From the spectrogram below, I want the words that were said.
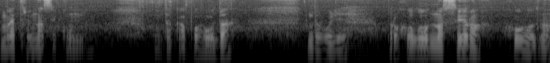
метрів на секунду. Отака погода. Доволі прохолодно, сиро, холодно.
